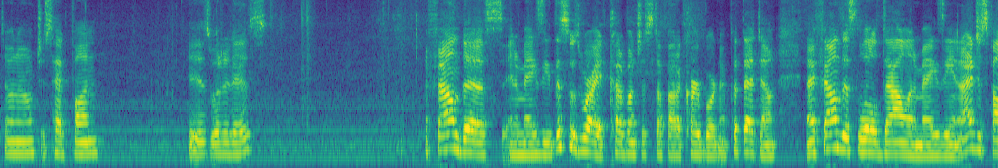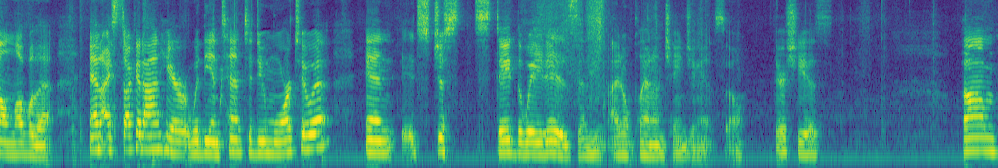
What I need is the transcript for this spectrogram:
Don't know, just had fun. It is what it is. I found this in a magazine. This was where I had cut a bunch of stuff out of cardboard and I put that down. And I found this little doll in a magazine and I just fell in love with it. And I stuck it on here with the intent to do more to it. And it's just stayed the way it is and I don't plan on changing it. So there she is. Um,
